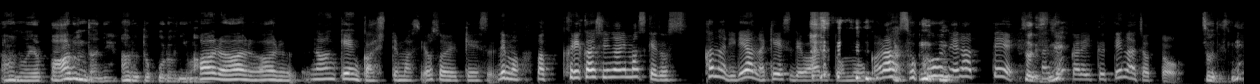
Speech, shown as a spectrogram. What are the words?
あの、やっぱあるんだね。あるところには。あるあるある。何件か知ってますよ、そういうケース。でも、まあ、繰り返しになりますけど、かなりレアなケースではあると思うから、そこを狙って、最初から行くっていうのはちょっと、そうですね。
